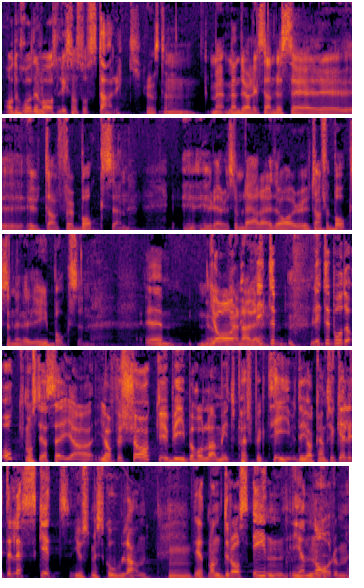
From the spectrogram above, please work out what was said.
ADHD var liksom så stark. Mm. Men, men du Alexander, ser eh, utanför boxen. Hur är du som lärare idag? Är du utanför boxen eller i boxen? Eh, Ja, lite, lite både och måste jag säga. Jag försöker ju bibehålla mitt perspektiv. Det jag kan tycka är lite läskigt just med skolan, mm. det är att man dras in i en norm,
